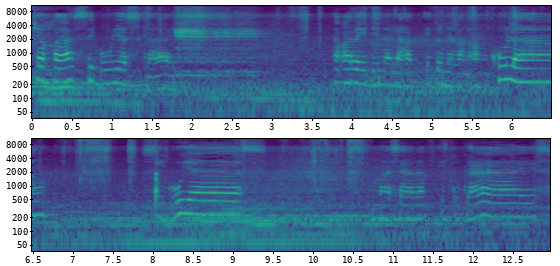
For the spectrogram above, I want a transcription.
Tsaka sibuyas guys. Naka-ready na lahat. Ito na lang ang kulang. Sibuyas. Masarap ito guys.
